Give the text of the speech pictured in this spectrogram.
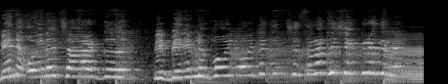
Beni oyuna çağırdı ve benimle bu oyunu oynadığın için sana teşekkür ederim.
